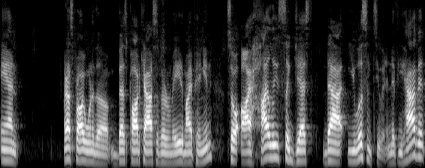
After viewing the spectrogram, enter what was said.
And that's probably one of the best podcasts I've ever made, in my opinion. So I highly suggest that you listen to it. And if you haven't,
